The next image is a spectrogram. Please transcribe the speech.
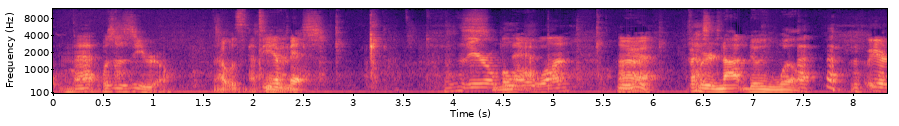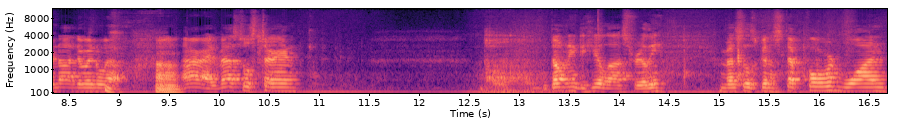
And that was a 0. That was That'd be a miss. Zero below Snap. one. We're, Alright. we're not doing well. We are not doing well. Huh. Alright, Vestal's turn. Don't need to heal us really. Vestal's gonna step forward one.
